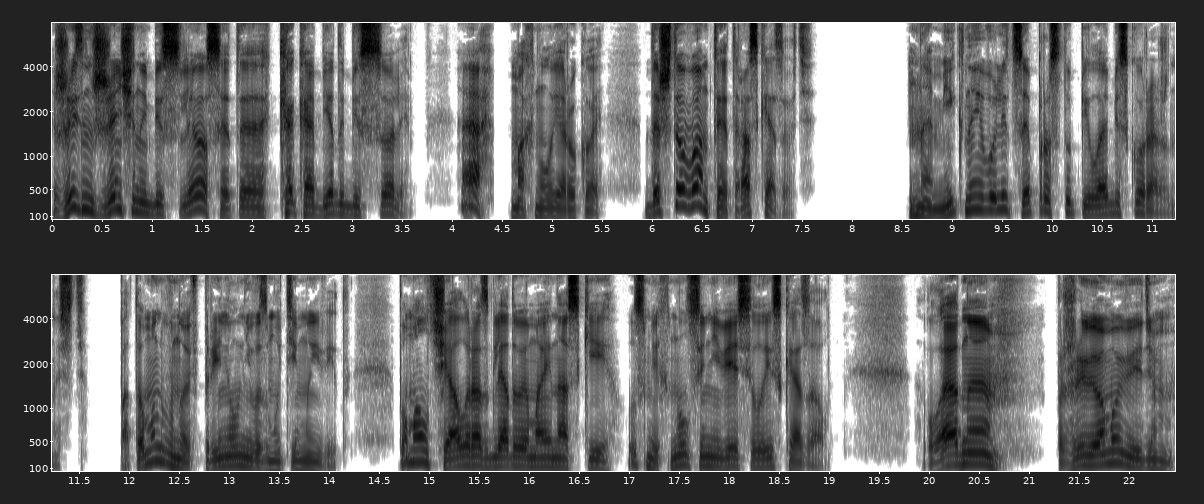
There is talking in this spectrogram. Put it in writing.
жизнь с женщиной без слез — это как обеды без соли. А, — махнул я рукой, — да что вам-то это рассказывать? На миг на его лице проступила обескураженность. Потом он вновь принял невозмутимый вид. Помолчал, разглядывая мои носки, усмехнулся невесело и сказал. «Ладно, поживем увидим».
